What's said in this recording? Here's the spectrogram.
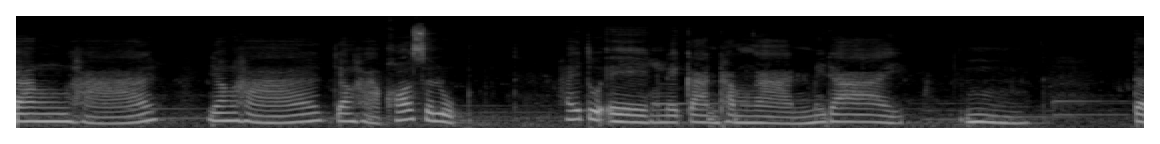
ยังหายังหายังหาข้อสรุปให้ตัวเองในการทำงานไม่ได้ อืม แต่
